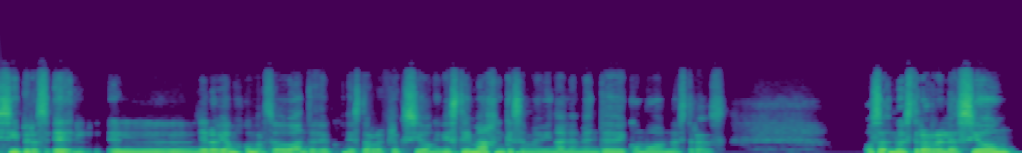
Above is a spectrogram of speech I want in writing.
sí, pero s- el- el- ya lo habíamos conversado antes de, de esta reflexión y de esta imagen que se me vino a la mente de cómo nuestras, o sea, nuestra relación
